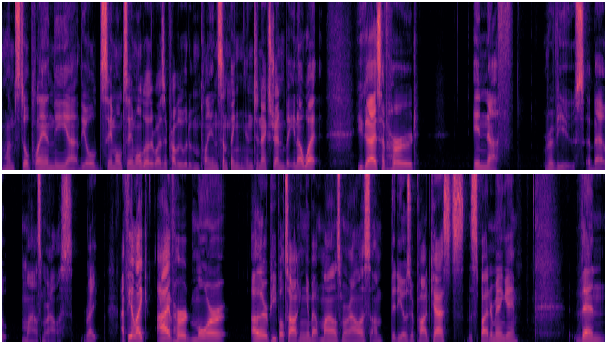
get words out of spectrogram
I'm still playing the uh, the old same old same old. Otherwise, I probably would have been playing something into next gen. But you know what? You guys have heard enough reviews about Miles Morales, right? I feel like I've heard more other people talking about Miles Morales on videos or podcasts, the Spider-Man game, than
